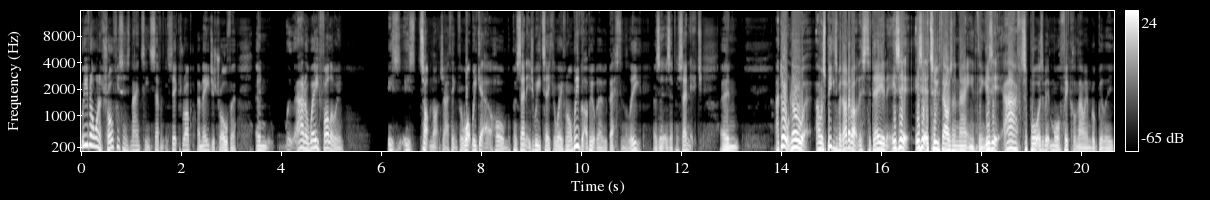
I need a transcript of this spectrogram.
We've not won a trophy since 1976, Rob, a major trophy. And our away following is is top notch, I think, for what we get at home. The percentage we take away from home, we've got to be up there with best in the league as a, as a percentage. And I don't know. I was speaking to my dad about this today, and is it is it a 2019 thing? Is it our supporters a bit more fickle now in rugby league?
